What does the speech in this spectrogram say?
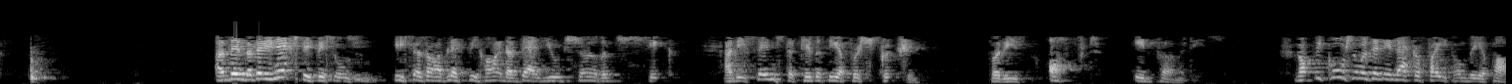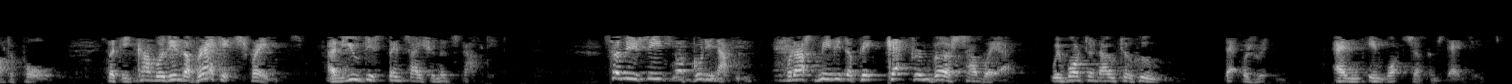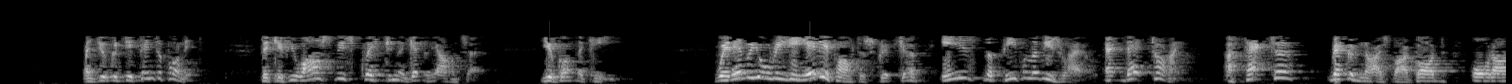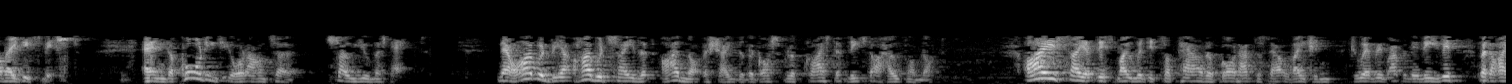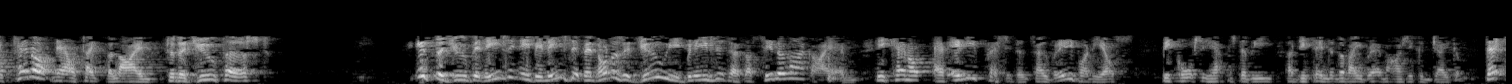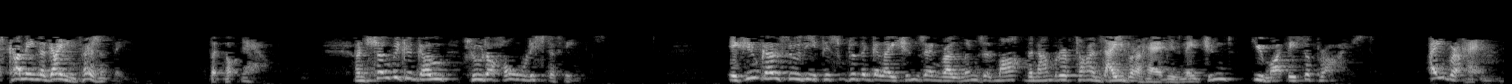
And then the very next epistles, he says, I've left behind a valued servant sick. And he sends to Timothy a prescription for his oft infirmities. Not because there was any lack of faith on the part of Paul, but he come within the brackets, friends. A new dispensation had started. So you see, it's not good enough for us merely to pick chapter and verse somewhere. We want to know to whom that was written and in what circumstances. And you can depend upon it that if you ask this question and get the answer, you've got the key. Whenever you're reading any part of Scripture, is the people of Israel at that time a factor recognized by God or are they dismissed? And according to your answer, so you must act. Now I would be, I would say that I'm not ashamed of the gospel of Christ, at least I hope I'm not. I say at this moment it's the power of God unto salvation to everyone that believeth, but I cannot now take the line to the Jew first. If the Jew believes it, he believes it, but not as a Jew, he believes it as a sinner like I am. He cannot have any precedence over anybody else because he happens to be a descendant of Abraham, Isaac and Jacob. That's coming again presently, but not now. And so we could go through the whole list of things. If you go through the epistle to the Galatians and Romans and mark the number of times Abraham is mentioned, you might be surprised. Abraham.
